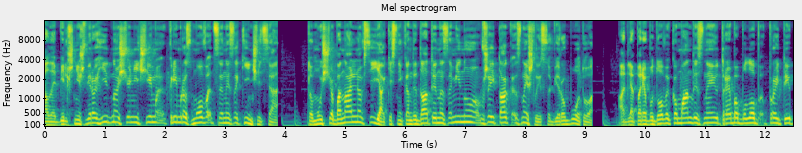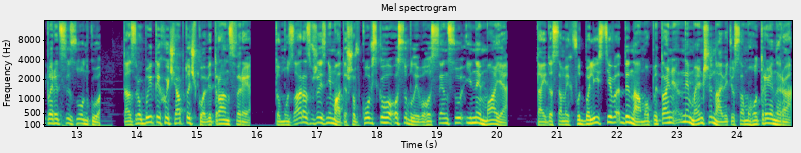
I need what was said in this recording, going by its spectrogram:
Але більш ніж вірогідно, що нічим, крім розмов, це не закінчиться, тому що банально всі якісні кандидати на заміну вже й так знайшли собі роботу. А для перебудови команди з нею треба було б пройти передсезонку та зробити хоча б точкові трансфери. Тому зараз вже знімати Шовковського особливого сенсу і немає. Та й до самих футболістів Динамо питань не менше навіть у самого тренера.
